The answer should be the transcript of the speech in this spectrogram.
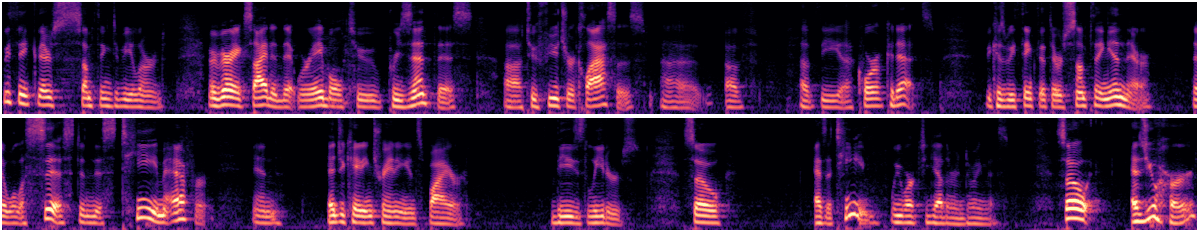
we think there's something to be learned. We're very excited that we're able to present this uh, to future classes uh, of, of the uh, Corps of Cadets because we think that there's something in there that will assist in this team effort in educating, training, inspire these leaders. So, as a team, we work together in doing this. So, as you heard,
